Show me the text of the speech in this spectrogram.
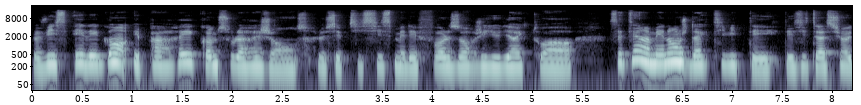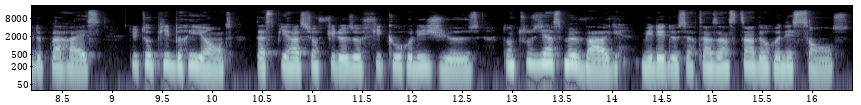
le vice élégant et paré comme sous la Régence, le scepticisme et les folles orgies du Directoire. C'était un mélange d'activité, d'hésitation et de paresse, d'utopie brillante, d'aspiration philosophique ou religieuse, d'enthousiasme vague, mêlé de certains instincts de renaissance,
